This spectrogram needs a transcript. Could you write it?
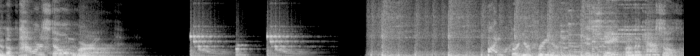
to the Power Stone world. Fight for your freedom. Escape from the castle.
